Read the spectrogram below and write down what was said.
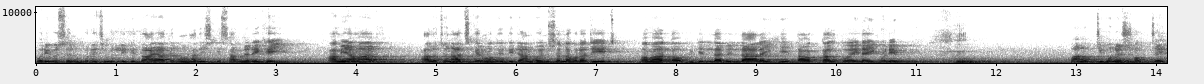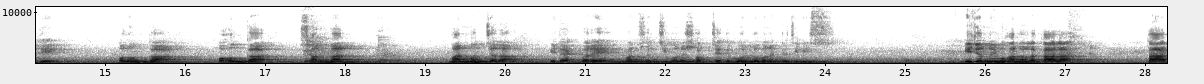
পরিবেশন করেছি উল্লিখিত আয়াত এবং হাদিসকে সামনে রেখেই। আমি আমার আলোচনা আজকের মতো এটি টানবো ইনশাল্লাহ আজিজ। আমা তৌফিকিল্লা বিল্লাহ আলাইহি তাওয়াক্কাল তো ইলাই হনিম মানব জীবনের সবচাইতে অলঙ্কার অহংকার, সম্মান, মানমর্যাদা এটা একবারে মানুষের জীবনের সবচেয়ে মূল্যবান একটা জিনিস। এই জন্যই মহান আল্লাহ তালা তার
